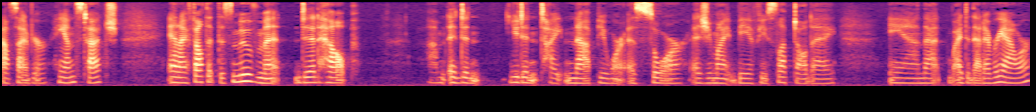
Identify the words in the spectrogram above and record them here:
outside of your hands touch. And I felt that this movement did help. Um, it didn't you didn't tighten up, you weren't as sore as you might be if you slept all day. And that I did that every hour.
